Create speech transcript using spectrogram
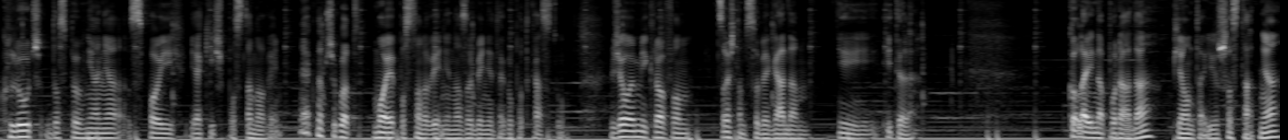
klucz do spełniania swoich jakichś postanowień. Jak na przykład moje postanowienie na zrobienie tego podcastu. Wziąłem mikrofon, coś tam sobie gadam i, i tyle. Kolejna porada, piąta i już ostatnia,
